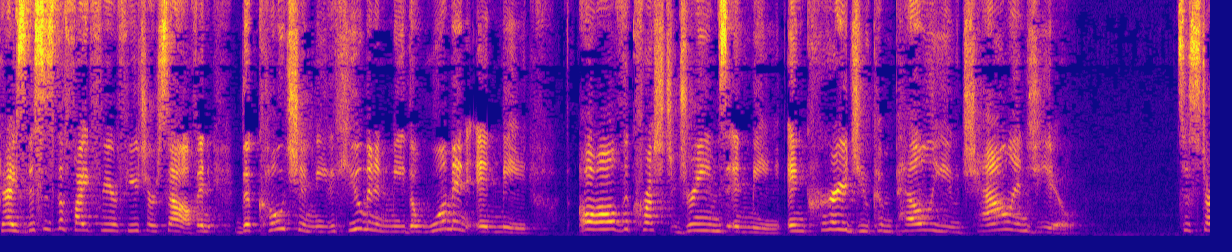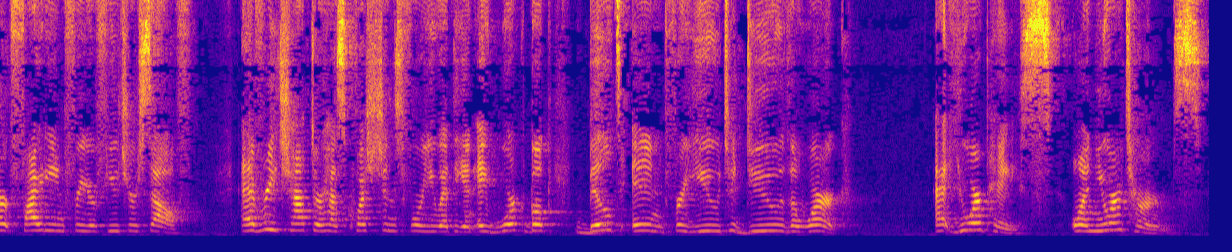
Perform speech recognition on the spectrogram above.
Guys, this is the fight for your future self. And the coach in me, the human in me, the woman in me, all the crushed dreams in me encourage you, compel you, challenge you to start fighting for your future self. Every chapter has questions for you at the end, a workbook built in for you to do the work at your pace, on your terms.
